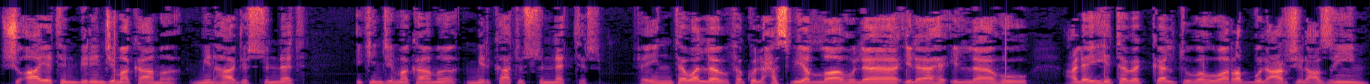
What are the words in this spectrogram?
Şu ayetin birinci makamı Minhacü's Sünnet, ikinci makamı Mirkatü's Sünnettir. Fe in tevellev fekul hasbiyallahu la ilahe illa hu aleyhi tevekkeltu ve huve rabbul arşil azim.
